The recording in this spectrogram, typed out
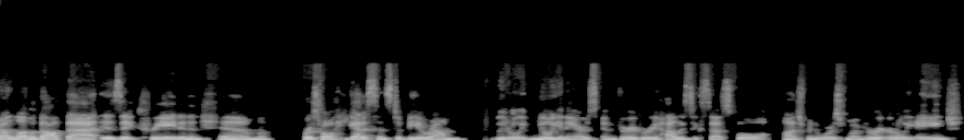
I love about that is it created in him. First of all, he got a sense to be around literally millionaires and very, very highly successful entrepreneurs from a very early age.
